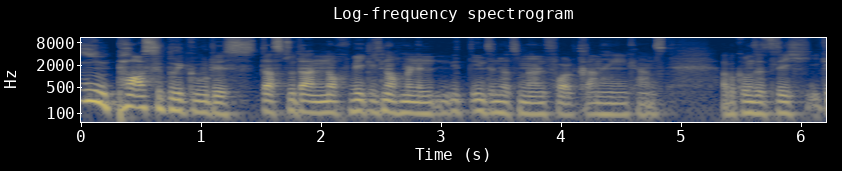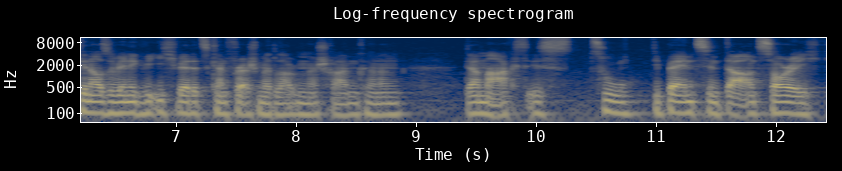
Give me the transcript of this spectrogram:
impossibly gut ist, dass du dann noch wirklich nochmal einen internationalen Volk dranhängen kannst. Aber grundsätzlich, genauso wenig wie ich werde jetzt kein Fresh Metal Album mehr schreiben können. Der Markt ist zu, die Bands sind da und sorry, ich,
